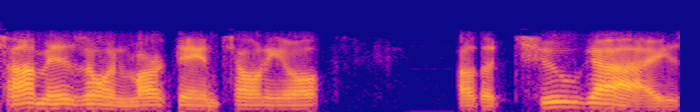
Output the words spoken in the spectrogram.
Tom Izzo and Mark Dantonio are the two guys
